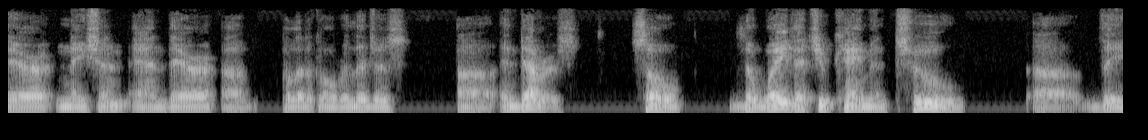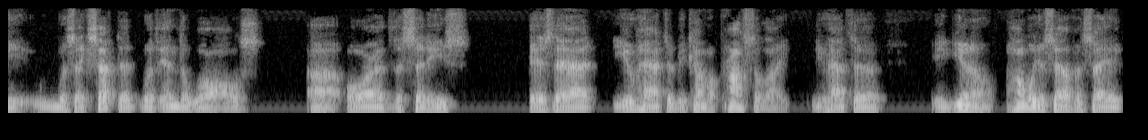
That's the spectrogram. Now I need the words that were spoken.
their nation and their uh, political, religious uh, endeavors. So the way that you came into uh, the was accepted within the walls uh, or the cities is that you had to become a proselyte. You had to, you know, humble yourself and say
